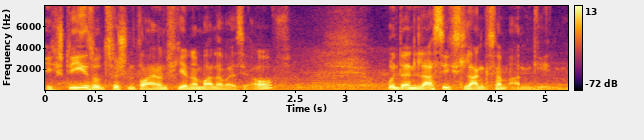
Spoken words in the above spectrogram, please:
Ich stehe so zwischen drei und vier normalerweise auf und dann lasse ich es langsam angehen.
